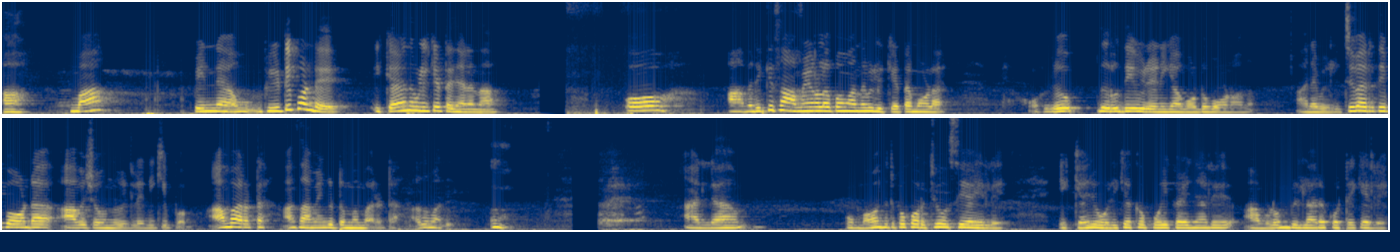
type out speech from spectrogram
ആ മാ പിന്നെ വീട്ടിൽ പോണ്ടേ? ഇക്കായൊന്ന് വിളിക്കട്ടെ ഞാനെന്നാ. ഓ അവനിക്ക് സമയമുള്ളപ്പം വന്ന് വിളിക്കട്ടെ മോളെ. ഒരു ധൃതിയുമില്ല എനിക്ക് അങ്ങോട്ട് പോകണമെന്ന് അവനെ വിളിച്ച് വരുത്തി പോകേണ്ട ആവശ്യമൊന്നുമില്ല എനിക്കിപ്പം. അവൻ വരട്ടെ ആ സമയം കിട്ടുമ്പം വരട്ടെ അത് മതി. അല്ല ഉമ്മ വന്നിട്ടിപ്പോൾ കുറച്ച് ദിവസമായില്ലേ. ഇക്ക ജോലിക്കൊക്കെ പോയി കഴിഞ്ഞാൽ അവളും പിള്ളേരൊക്കെ ഒറ്റയ്ക്കല്ലേ?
